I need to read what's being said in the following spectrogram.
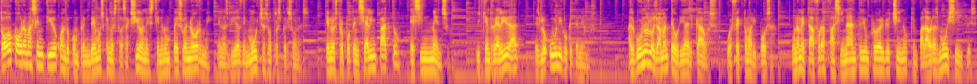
Todo cobra más sentido cuando comprendemos que nuestras acciones tienen un peso enorme en las vidas de muchas otras personas, que nuestro potencial impacto es inmenso y que en realidad es lo único que tenemos. Algunos lo llaman teoría del caos o efecto mariposa, una metáfora fascinante de un proverbio chino que en palabras muy simples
